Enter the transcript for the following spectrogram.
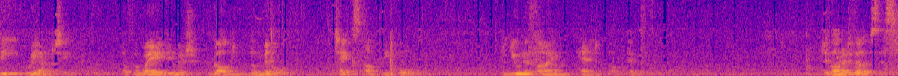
the reality of the way in which God, the middle, takes up the all, the unifying head of everything. Przywara develops this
